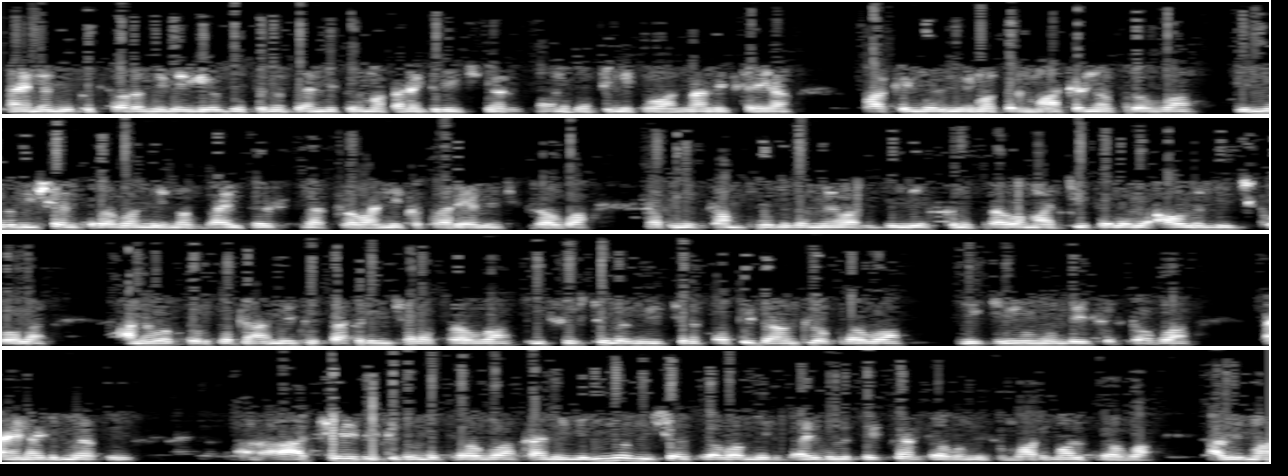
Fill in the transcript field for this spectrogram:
ఆయన మీకు స్వరమైన యోగ్యతను ధన్యతను మాకు అనుగ్రహించినారు. దాన్ని బట్టి మీకు వర్ణాలు ఇచ్చాయా వాక్యంగా మీరు మాత్రం మాట్లాడిన ప్రభావ ఎన్నో విషయాలు ప్రభావ మీరు మాకు బయలుపరుస్తున్నారు ప్రభావ అనేక పర్యాలించి ప్రభావ వాటిని సంపూర్ణంగా మేము అర్థం చేసుకుని ప్రభావ మా జీవితంలో అవలంబించుకోవాలా. అనుభవపూర్వక అనేక ప్రకటించాలా ప్రభావ ఈ సృష్టిలో మీరు ఇచ్చిన ప్రతి దాంట్లో ప్రభావ మీ జీవం ఉండేసే ప్రవ్వా. ఆయన అది నాకు ఆశ్చర్య రీతిగా ఉంది ప్రభావ కానీ ఎన్నో విషయాలు ప్రభావ మీరు బైబుల్ పెట్టినారు ప్రభావ మీకు మర్మాలు ప్రభావ అవి మా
